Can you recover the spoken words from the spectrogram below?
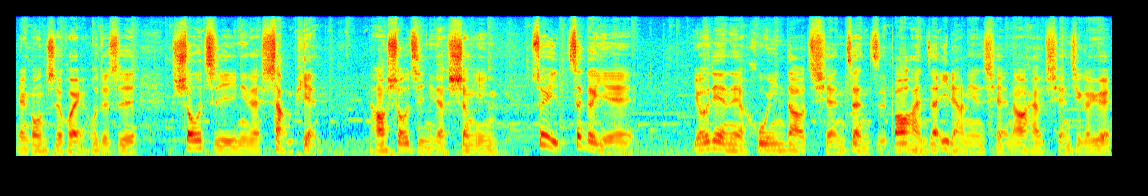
人工智慧，或者是收集你的相片，然后收集你的声音，所以这个也有点点呼应到前阵子，包含在一两年前，然后还有前几个月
